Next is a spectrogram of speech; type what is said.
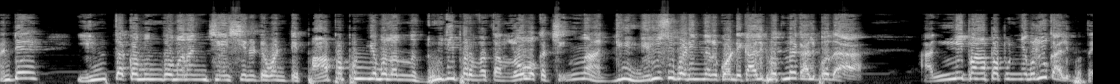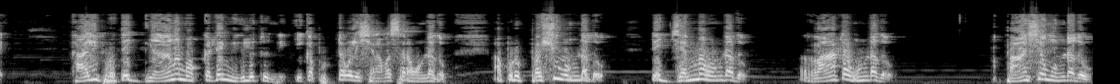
అంటే ఇంతకు ముందు మనం చేసినటువంటి పాపపుణ్యములన్న దూది పర్వతంలో ఒక చిన్న అగ్ని నిరుసుపడింది అనుకోండి కాలిపోతుందా కాలిపోదా? అన్ని పాపపుణ్యములు కాలిపోతాయి. కాలిపోతే జ్ఞానం ఒక్కటే మిగులుతుంది. ఇక పుట్టవలసిన అవసరం ఉండదు. అప్పుడు పశు ఉండదు. అంటే జన్మ ఉండదు. రాట ఉండదు. పాశం ఉండదు.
